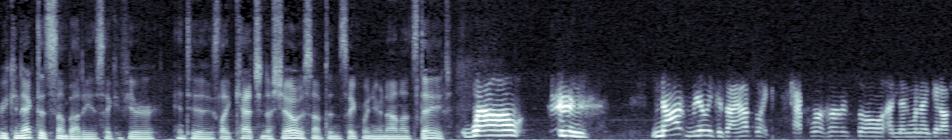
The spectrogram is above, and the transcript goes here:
reconnect with somebody. It's like if you're into it's like catching a show or something. It's like when you're not on stage. Well, not really, because I have like tech rehearsal, and then when I get off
